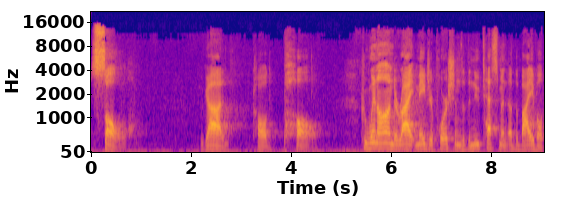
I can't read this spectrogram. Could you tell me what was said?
Saul who God called Paul, who went on to write major portions of the New Testament of the Bible.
